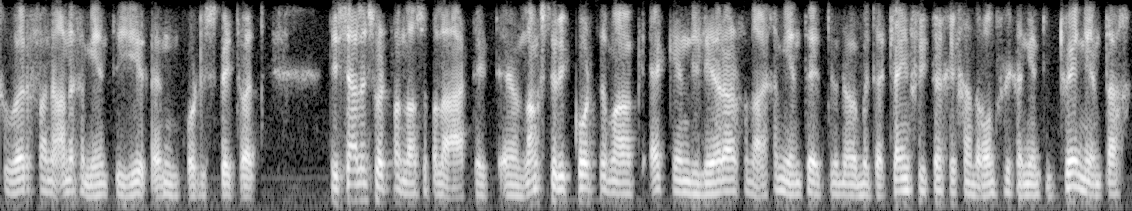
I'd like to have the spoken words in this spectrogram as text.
gehoor van 'n ander gemeente hier in Port Elizabeth wat dieselfde soort van las op hulle hart het. En langs storie kort te maak ek en die leraar van daai gemeente het toe nou met 'n klein vliegtuig gaan rondvlieg in 1992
